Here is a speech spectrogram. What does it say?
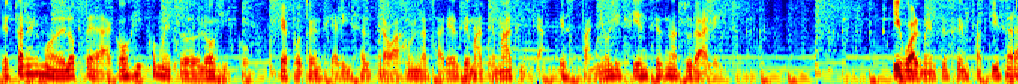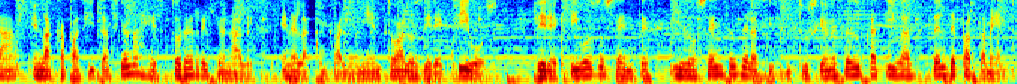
están el modelo pedagógico metodológico, que potencializa el trabajo en las áreas de matemática, español y ciencias naturales, Igualmente se enfatizará en la capacitación a gestores regionales, en el acompañamiento a los directivos, directivos docentes y docentes de las instituciones educativas del departamento.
